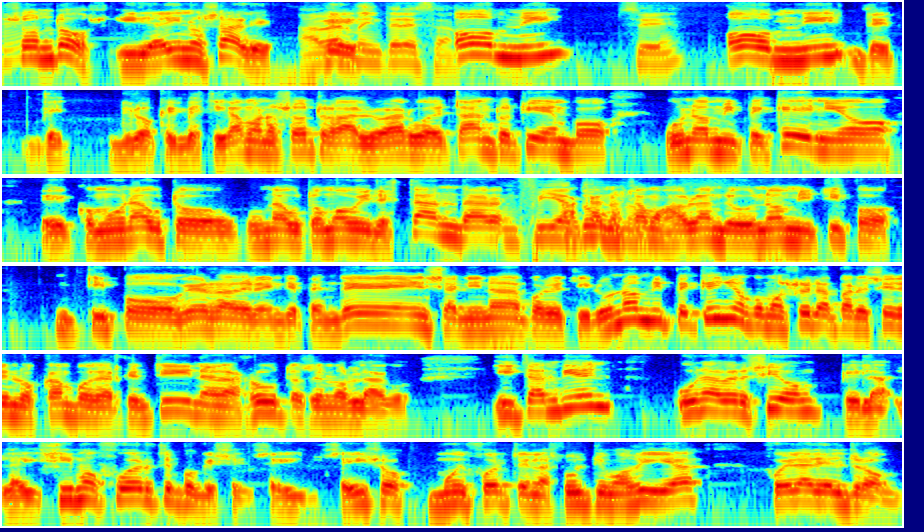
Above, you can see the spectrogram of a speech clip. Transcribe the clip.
son dos, y de ahí nos sale. A ver, Es me interesa. OVNI, Sí. ovni, de, de- de lo que investigamos nosotros a lo largo de tanto tiempo, un ovni pequeño, eh, como un auto, un automóvil estándar. Un Acá no estamos hablando de un ovni tipo tipo guerra de la independencia ni nada por el estilo. Un ovni pequeño como suele aparecer en los campos de Argentina, en las rutas, en los lagos. Y también una versión que la, la hicimos fuerte porque se, se- se hizo muy fuerte en los últimos días, fue la del dron.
